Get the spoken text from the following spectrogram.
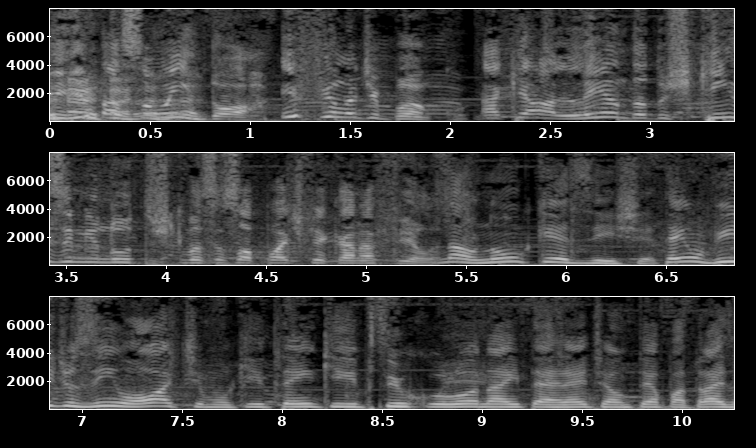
Irritação indoor. E fila de banco. Aquela lenda dos 15 minutos que você só pode ficar na fila. Não, nunca existe. Tem um videozinho ótimo que tem que circulou na internet há um tempo atrás.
